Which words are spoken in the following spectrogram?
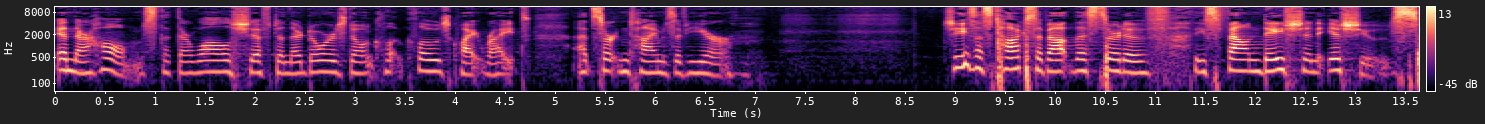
in their homes, that their walls shift and their doors don't cl- close quite right at certain times of year. Jesus talks about this sort of these foundation issues.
